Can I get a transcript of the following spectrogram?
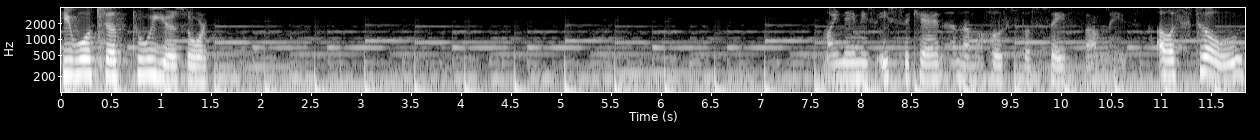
He was just two years old. Name is Isaken and I'm a host for Safe Families. I was told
